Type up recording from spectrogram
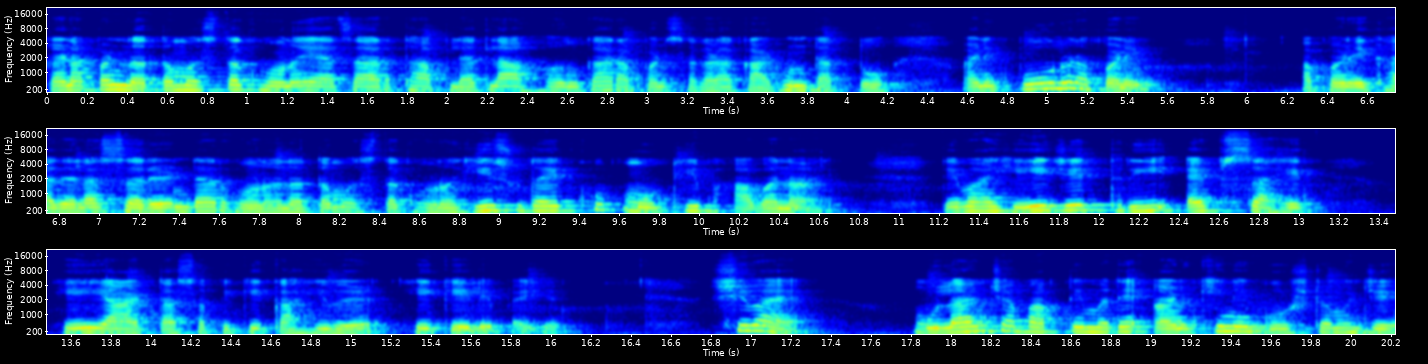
कारण आपण नतमस्तक होणं याचा अर्थ आपल्यातला अहंकार आपण सगळा काढून टाकतो आणि पूर्णपणे आपण एखाद्याला सरेंडर होणं नतमस्तक होणं ही सुद्धा एक खूप मोठी भावना आहे. तेव्हा हे जे थ्री एप्स आहेत हे या आठ तासापैकी काही वेळ हे केले पाहिजे. शिवाय मुलांच्या बाबतीमध्ये आणखीन एक गोष्ट म्हणजे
